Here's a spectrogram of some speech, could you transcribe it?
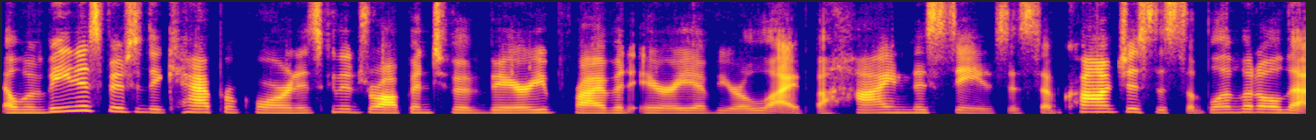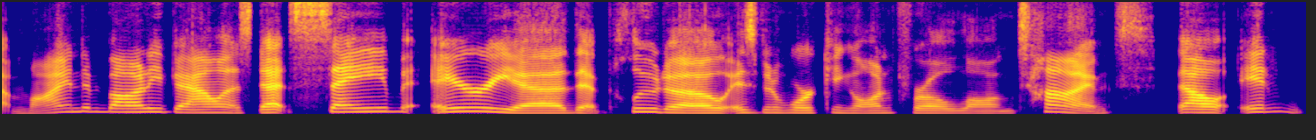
Now, when Venus moves into Capricorn, it's going to drop into a very private area of your life, behind the scenes, the subconscious, the subliminal, that mind and body balance, that same area that Pluto has been working on for a long time. Now, in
